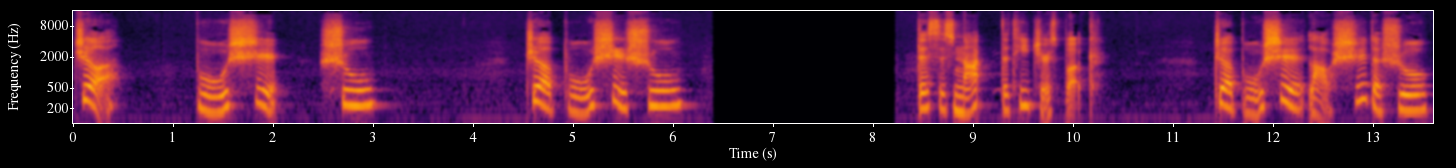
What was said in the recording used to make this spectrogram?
这不是书。 这不是书。 This is not the teacher's book. 这不是老师的书。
